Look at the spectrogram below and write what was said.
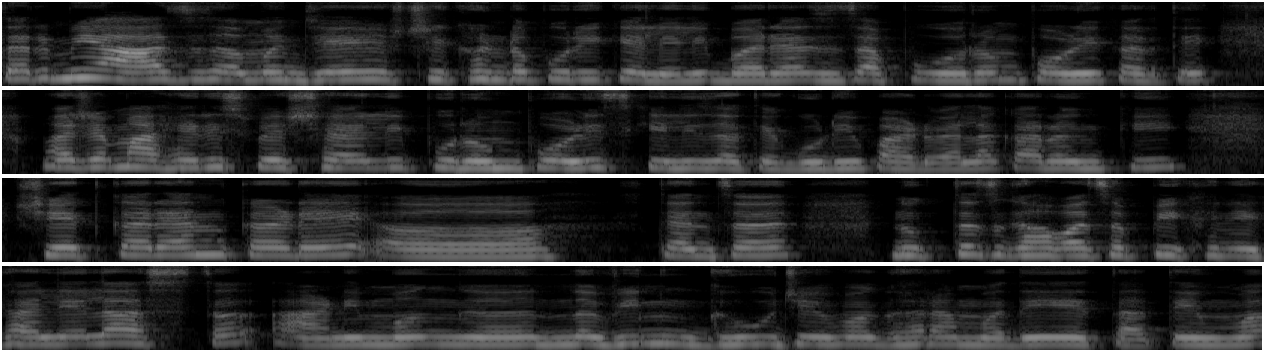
तर मी आज म्हणजे श्रीखंडपुरी केलेली बऱ्याचदा पुरणपोळी करते. माझ्या माहेरी स्पेशली पुरणपोळीच केली जाते गुढीपाडव्याला कारण की शेतकऱ्यांकडे त्यांचं नुकतंच गव्हाचं पीक निघालेलं असतं आणि मग नवीन गहू जेव्हा घरामध्ये येतात तेव्हा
